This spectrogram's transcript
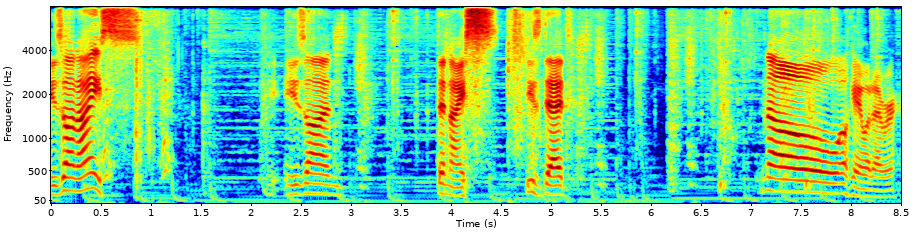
He's on ice. He's on thin ice. He's dead. No. Okay, whatever.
